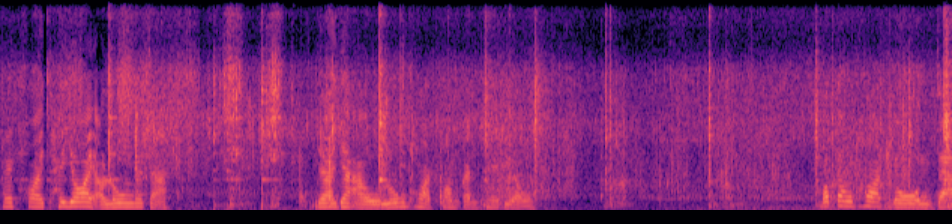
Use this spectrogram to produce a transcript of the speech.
ค่อยๆ ทยอยเอาลงนะจ้าอย่าอย่าเอาลงทอดพร้อมกันแค่เดียวก็ต้องทอดโดนจ้า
